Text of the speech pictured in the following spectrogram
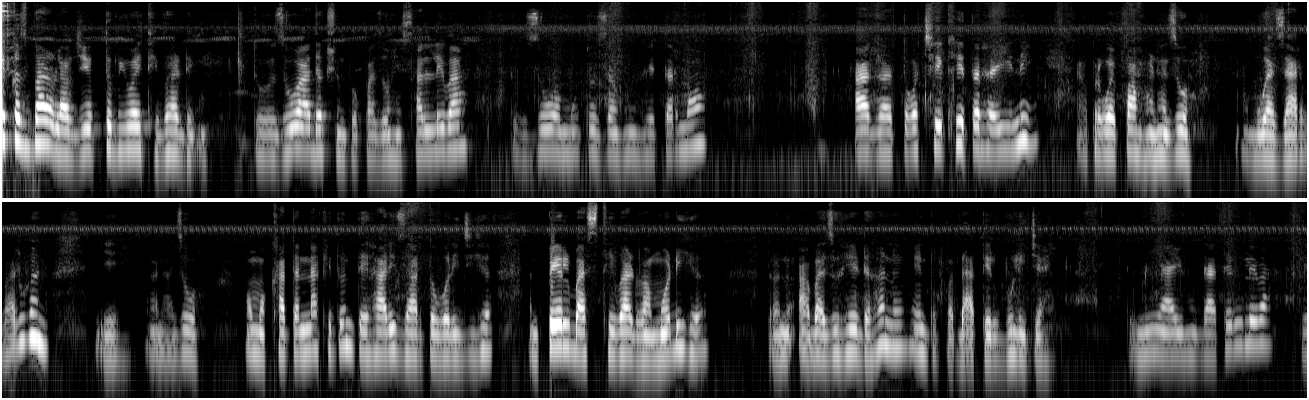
એક જ ભાડો લાવજો એક તો બી હોયથી વાઢી. તો જો આ દક્ષિણ પપ્પા જો અહીં સાલ લેવા. તો જો હું તો જાઉં ખેતરમાં. આગળ તો છે ખેતર હે નહીં. આપણે હોય પહાણ જો. આ બુઆ ઝાડવાળું હે ને, એ અને જો આમાં ખાતર નાખી દઉં ને તે હારી ઝાડ તો વળી જઈ હે. અને પેલ બાસથી વાડવા મોડી હે. તો આ બાજુ હેડ હે ને, એને પપ્પા દાંતેરું ભૂલી જાય. તો મેં આવી હું દાંતેરું લેવા, કે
